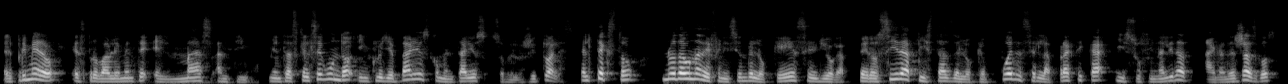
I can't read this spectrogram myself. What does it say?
El primero es probablemente el más antiguo, mientras que el segundo incluye varios comentarios sobre los rituales. El texto no da una definición de lo que es el yoga, pero sí da pistas de lo que puede ser la práctica y su finalidad. A grandes rasgos,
